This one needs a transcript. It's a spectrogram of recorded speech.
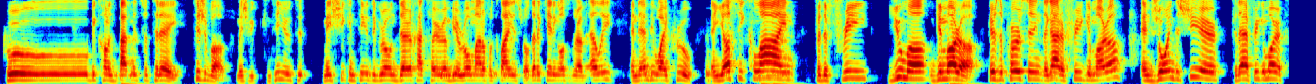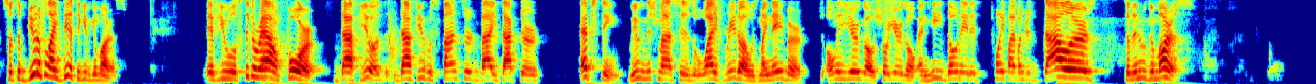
who becomes bat mitzvah today, Tisha B'Av. May she continue to may she continue to grow in Derech HaTorah and be a role model for Klal Yisrael. Dedicating also to Rav Eli and the MDY crew and Yossi Klein for the free Yuma Gemara. Here's a person that got a free Gemara and joined the Shir for that free Gemara. So it's a beautiful idea to give Gemaras. If you will stick around for Daf Yud, Daf Yud was sponsored by Dr. Epstein. Lili Nishmas, his wife Rita, was my neighbor only a year ago, short year ago, and he donated $2,500 to the new Gemaras.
